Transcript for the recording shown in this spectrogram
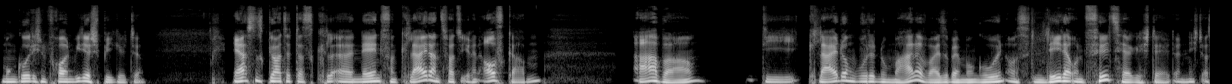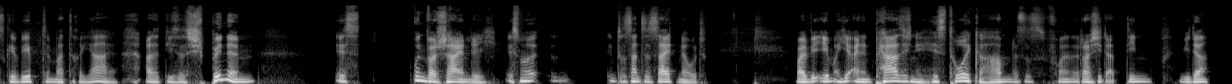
mongolischen Frauen widerspiegelte. Erstens gehörte das äh, Nähen von Kleidern zwar zu ihren Aufgaben, aber die Kleidung wurde normalerweise bei Mongolen aus Leder und Filz hergestellt und nicht aus gewebtem Material. Also dieses Spinnen ist unwahrscheinlich. Ist nur interessante Side Note. Weil wir eben hier einen persischen Historiker haben, das ist von Rashid ad-Din wieder,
